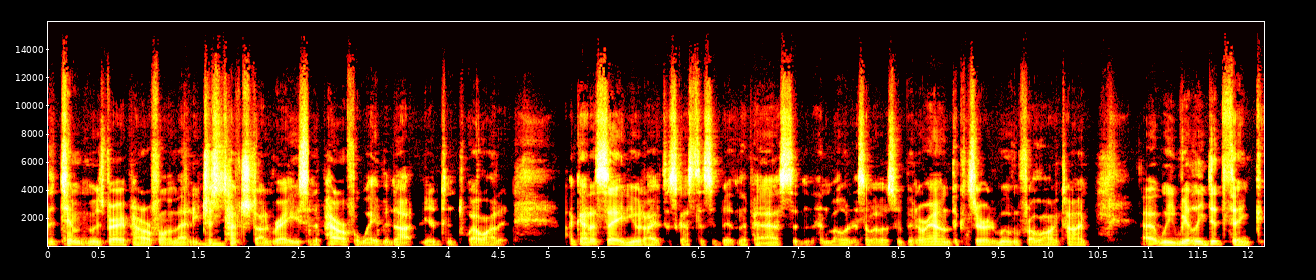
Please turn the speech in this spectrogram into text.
uh, Tim was very powerful on that. He just mm-hmm. touched on race in a powerful way, but not you know, didn't dwell on it. I got to say, you and I have discussed this a bit in the past, and, and Mona, some of us who've been around the conservative movement for a long time uh, we really did think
